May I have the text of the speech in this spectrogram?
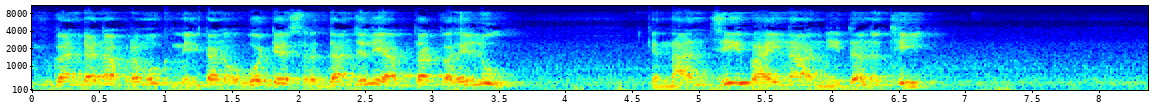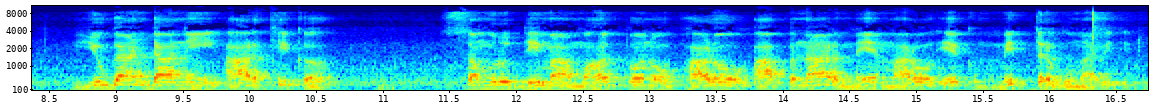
યુગાન્ડાના પ્રમુખ મિલ્ટન ઓબોટે શ્રદ્ધાંજલિ આપતા કહેલું કે નાનજીભાઈના નિધનથી યુગાન્ડાની આર્થિક સમૃદ્ધિમાં મહત્વનો ફાળો આપનાર મેં મારો એક મિત્ર ગુમાવી દીધો.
